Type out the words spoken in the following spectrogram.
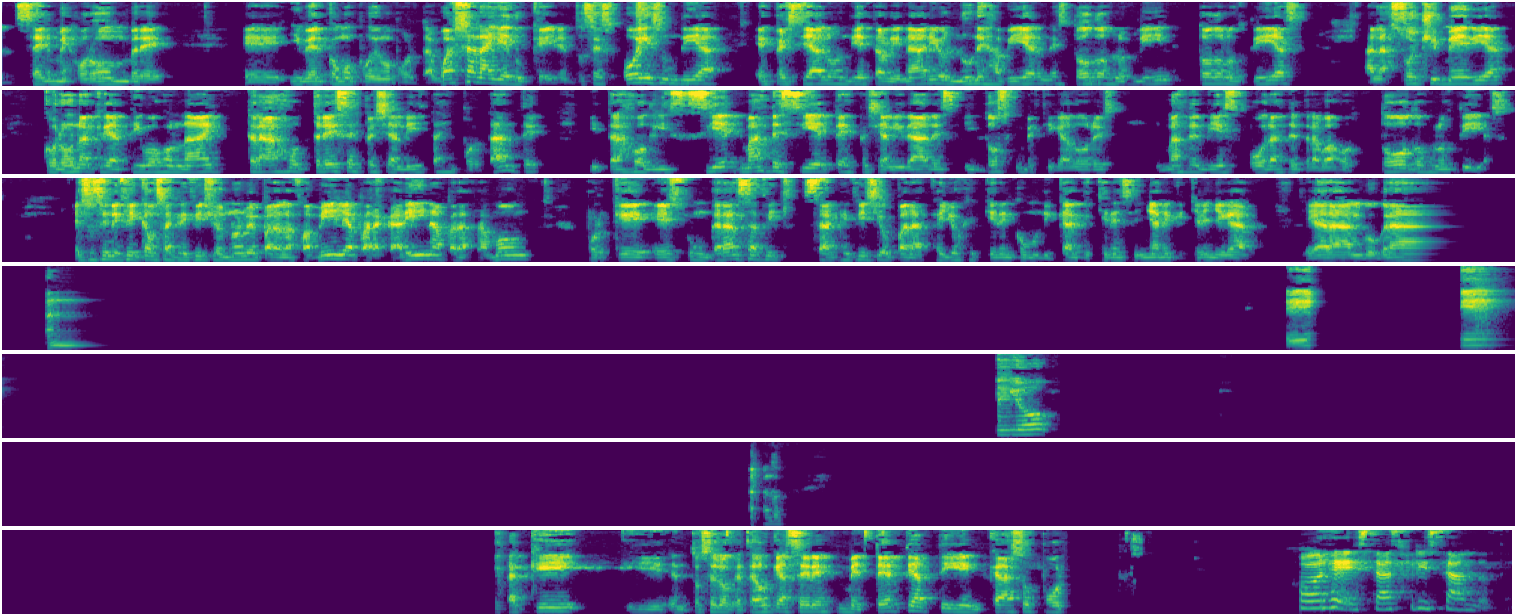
ser mejor hombre eh, y ver cómo podemos aportar. What shall I educate? Entonces, hoy es un día especial, un día extraordinario, lunes a viernes, todos los, todos los días, a las ocho y media, Corona Creativos Online trajo tres especialistas importantes y trajo más de siete especialidades y dos investigadores y más de diez horas de trabajo todos los días. Eso significa un sacrificio enorme para la familia, para Karina, para Ramón, porque es un gran sacrificio para aquellos que quieren comunicar, que quieren enseñar y que quieren llegar, llegar a algo grande. Eh, eh, yo aquí y entonces lo que tengo que hacer es meterte a ti en caso por Jorge, estás frizándote.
